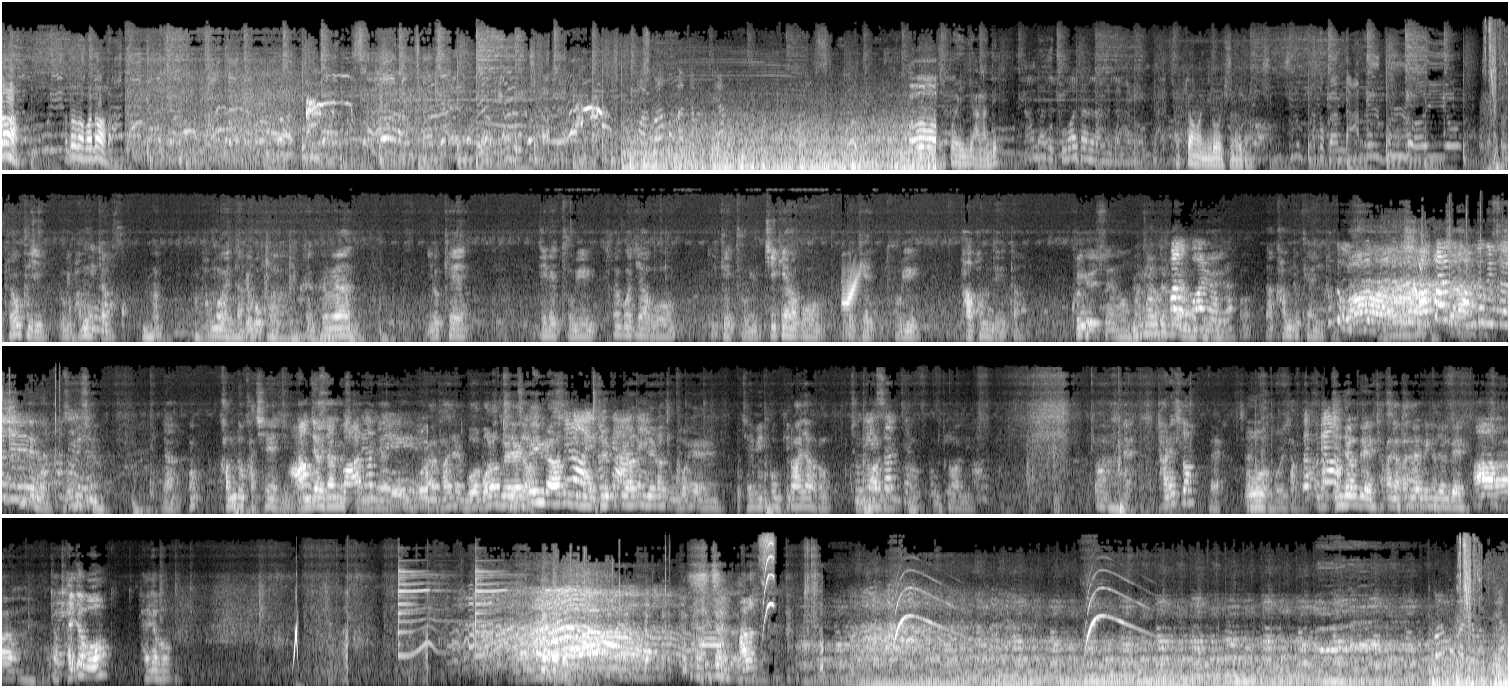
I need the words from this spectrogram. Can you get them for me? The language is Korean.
받아 받아 받아 한번 만져보세요. 오빠 얘기 안 하디? 한마디 도와달라는 거네. 협상은 이루어진 거다 배고프지? 우리 밥 먹자. 어? 밥 먹겠다. 배고파. 그래 그러면 이렇게 니네 둘이 설거지하고 이렇게 둘이 찌개하고 이렇게 둘이 밥하면 되겠다. 그런 게 어딨어요. 오빠는 뭐 하려고요? 어? 나 감독 해야지. 그게 어딨어? 밥하는데 감독이 있어야지. 힘든 거. 야, 어? 감독 같이 해야지. 아, 남자 여자 한 명씩 감독 해야지. 돼. 아, 다시 뭐 뭐라도 해 진짜. 게임이라 하든지 뭐안 하든지 해. 해가지고 뭐 해. 제비 뽑기로 하자 그럼. 종이에 공평하게. 썬 어, 제비 공평하게. 잘했어? 네. 오. 나 뿌려. 긴장돼. 잠깐, 잠깐, 긴장돼, 잠깐. 긴장돼. 아, 자, 잘 잡어. 잘 잡어. 알았어. 이거 한번 만져보세요.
